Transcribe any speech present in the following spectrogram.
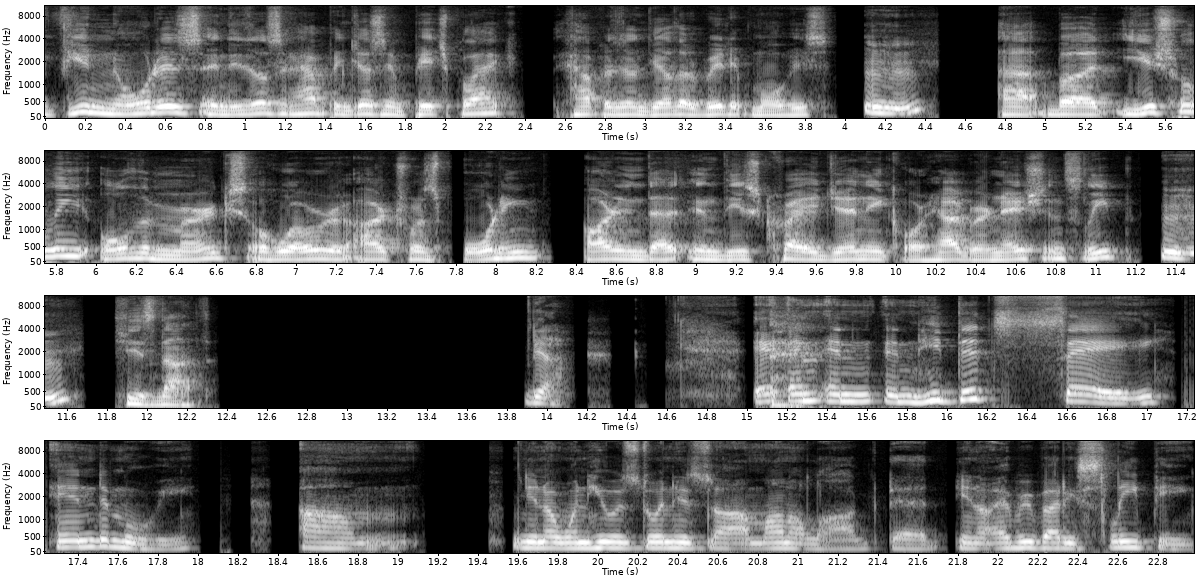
if you notice, and it doesn't happen just in Pitch Black, it happens in the other Riddick movies. hmm Uh, but usually, all the mercs or whoever are transporting are in that in this cryogenic or hibernation sleep. hmm He's not. And, and and and he did say in the movie, um, you know, when he was doing his uh, monologue, that you know everybody's sleeping,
